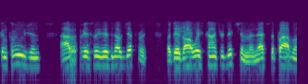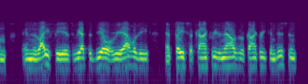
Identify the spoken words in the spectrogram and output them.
conclusion, obviously there's no difference, but there's always contradiction, and that's the problem in life is we have to deal with reality and face a concrete analysis of concrete conditions.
